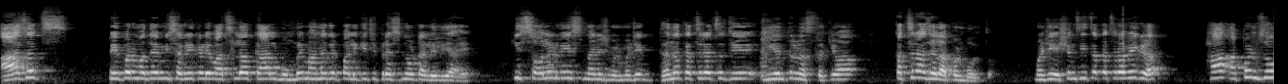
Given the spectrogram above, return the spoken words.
आजच पेपरमध्ये मी सगळीकडे वाचलं काल मुंबई महानगरपालिकेची प्रेस नोट आलेली आहे की सॉलिड वेस्ट मॅनेजमेंट म्हणजे घन कचऱ्याचं जे नियंत्रण असतं किंवा कचरा ज्याला आपण बोलतो म्हणजे एशन्सीचा कचरा वेगळा हा आपण जो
